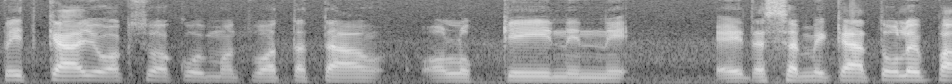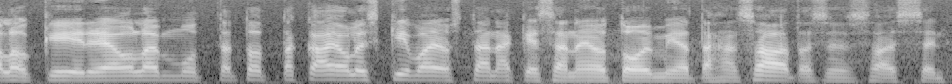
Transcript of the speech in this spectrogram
pitkää juoksua, kuin monta vuotta tämä on ollut kiinni, niin ei tässä mikään tulipalokiire ole, mutta totta kai olisi kiva, jos tänä kesänä jo toimia tähän saataisiin ja saisi sen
